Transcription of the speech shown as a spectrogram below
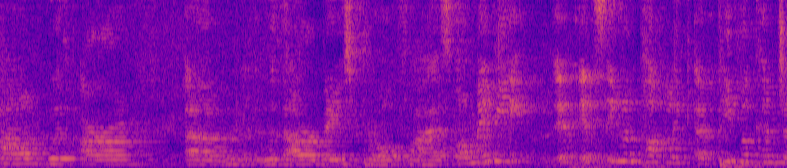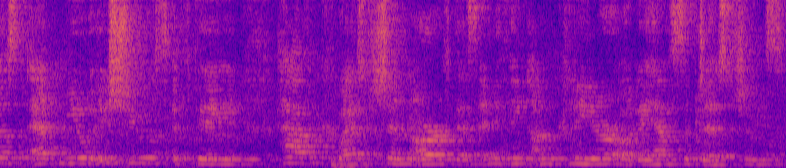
found with our um, with our base profiles, or maybe it, it's even public. Uh, people can just add new issues if they have a question or if there's anything unclear or they have suggestions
